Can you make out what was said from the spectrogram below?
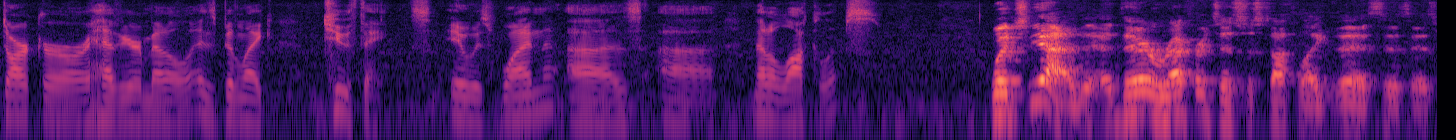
darker or heavier metal has been like two things. It was one as uh, Metalocalypse, which yeah, their references to stuff like this is, is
